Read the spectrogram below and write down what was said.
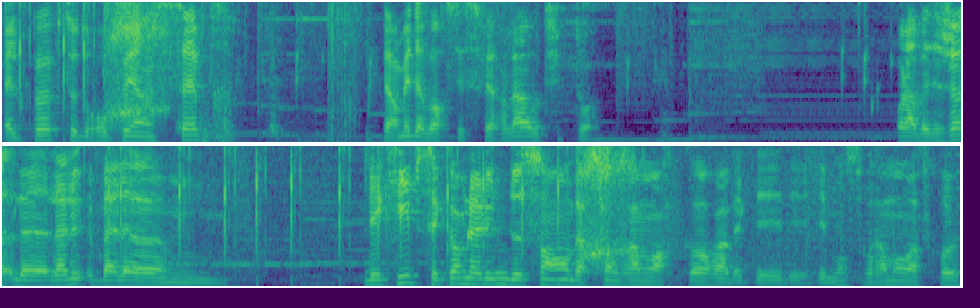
elles peuvent te dropper un sceptre qui permet d'avoir ces sphères-là au-dessus de toi. Voilà, bah déjà, bah, l'éclipse, c'est comme la lune de sang en version vraiment hardcore, avec des, des- monstres vraiment affreux.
